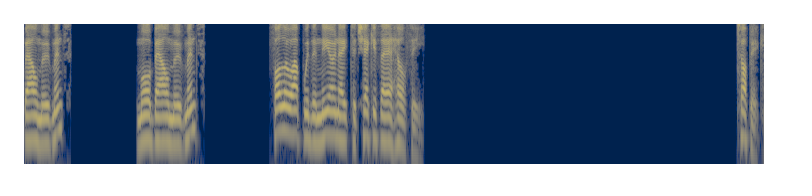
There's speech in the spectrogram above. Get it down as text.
Bowel movements. More bowel movements. Follow up with the neonate to check if they are healthy. Topic:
